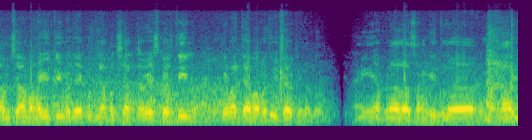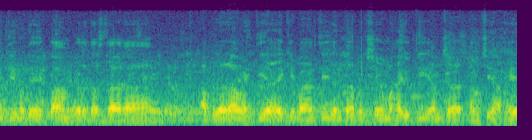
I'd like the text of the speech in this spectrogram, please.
आमच्या महायुतीमध्ये कुठल्या पक्षात प्रवेश करतील तेव्हा त्याबाबत विचार केला जाईल. मी आपल्याला सांगितलं महायुतीमध्ये काम करत असताना आपल्याला माहिती आहे की भारतीय जनता पक्ष महायुती आमच्या आमची आहे.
